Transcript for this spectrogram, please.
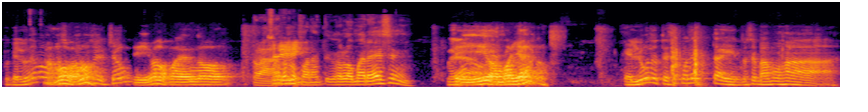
Porque el lunes vamos, vamos, vamos, el show. Sí, vamos poniendo. Claro, Sí. los fanáticos lo merecen. Sí, vamos allá. bueno, el lunes usted se conecta y entonces vamos a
